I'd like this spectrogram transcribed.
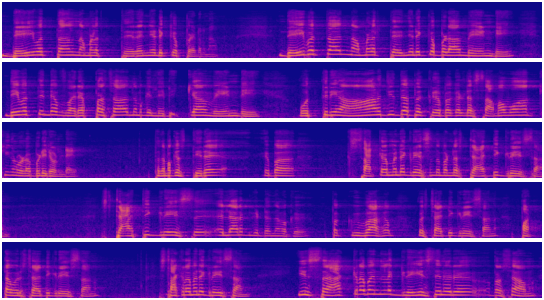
ദൈവത്താൽ നമ്മൾ തിരഞ്ഞെടുക്കപ്പെടണം. ദൈവത്താൽ നമ്മളെ തിരഞ്ഞെടുക്കപ്പെടാൻ വേണ്ടി ദൈവത്തിന്റെ വരപ്രസാദം നമുക്ക് ലഭിക്കാൻ വേണ്ടി ഒത്തിരി ആർജിത കൃപകളുടെ സമവാക്യങ്ങൾ ഉടമ്പടിയിലുണ്ട്. ഇപ്പം നമുക്ക് സ്ഥിര ഇപ്പോൾ സക്രമന്റെ ഗ്രേസ് എന്ന് പറഞ്ഞാൽ സ്റ്റാറ്റിക് ഗ്രേസാണ് സ്റ്റാറ്റിക് ഗ്രേസ് എല്ലാവർക്കും കിട്ടും നമുക്ക്. ഇപ്പം വിവാഹം ഒരു സ്റ്റാറ്റിക് ഗ്രേസാണ് പട്ടം ഒരു സ്റ്റാറ്റിക് ഗ്രേസാണ് സക്രമന്റെ ഗ്രേസാണ് ഈ സാക്രമന്റിലെ ഗ്രേസിനൊരു പ്രശ്നം.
